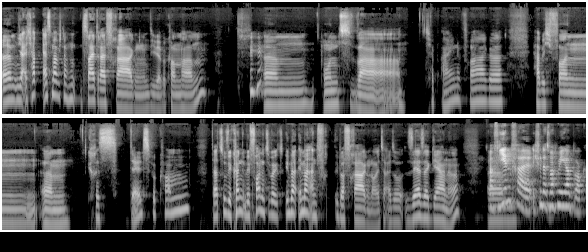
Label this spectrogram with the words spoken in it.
Ähm, ja, ich habe erstmal habe ich noch zwei, drei Fragen, die wir bekommen haben. Mhm. Ähm, und zwar, ich habe eine Frage, habe ich von ähm, Chris Dels bekommen dazu. Wir können, wir freuen uns über, über immer an über Fragen, Leute. Also sehr, sehr gerne. Auf ähm, jeden Fall. Ich finde, das macht mega Bock.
